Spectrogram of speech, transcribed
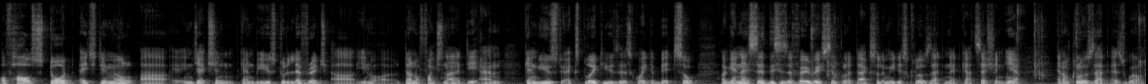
of how stored HTML uh, injection can be used to leverage, uh, you know, a ton of functionality and can use to exploit users quite a bit. So again, I said this is a very, very simple attack. So let me just close that netcat session here and I'll close that as well.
